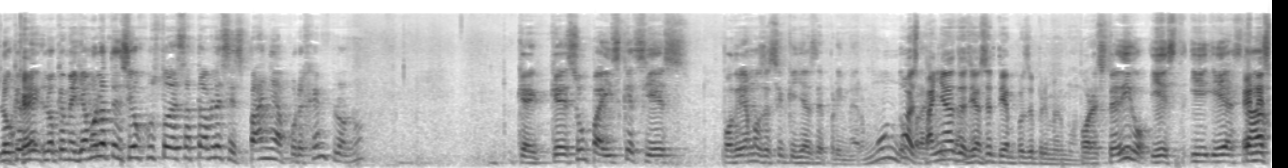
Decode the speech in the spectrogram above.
Lo, que me, lo que me llamó la atención justo de esa tabla es España, por ejemplo, ¿no? Que, que es un país que sí es, podríamos decir que ya es de primer mundo. No, España desde hace tiempo es de primer mundo. Por eso te digo, y, est- y- y está En justo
